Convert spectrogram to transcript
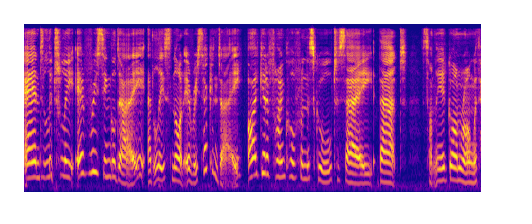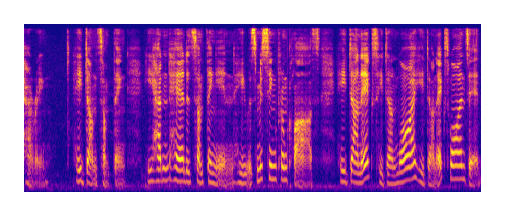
And literally every single day, at least not every second day, I'd get a phone call from the school to say that something had gone wrong with Harry. He'd done something. He hadn't handed something in. He was missing from class. He'd done X, he'd done Y, he'd done X, Y, and Z.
